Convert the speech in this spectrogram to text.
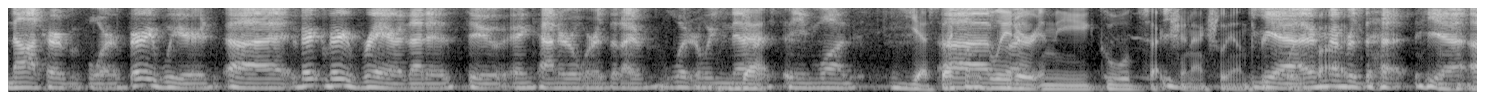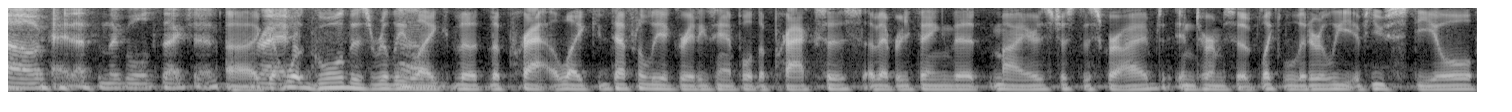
not heard before. Very weird. Uh, very very rare that is to encounter a word that I've literally never That- seen once. yes, that comes Uh, later but- in the Gould section, actually, on Yeah, I remember that. Yeah. Oh, okay. That's in the Gould section. Uh, right. What Gould is really Um, like the the pra- like definitely a great example of the praxis of everything that Myers just described in terms of like literally if you steal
